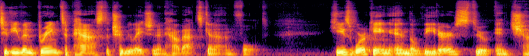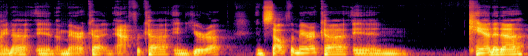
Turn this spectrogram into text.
To even bring to pass the tribulation and how that's going to unfold he's working in the leaders through in China, in America, in Africa, in Europe, in South America, in Canada,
